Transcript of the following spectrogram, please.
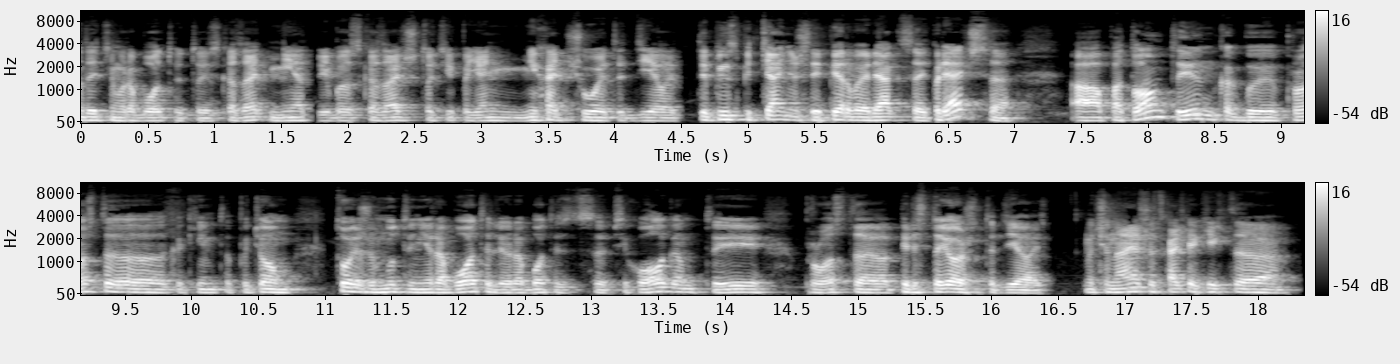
над этим работаю. То есть сказать нет, либо сказать, что типа я не хочу это делать. Ты, в принципе, тянешься, и первая реакция прячься, а потом ты ну, как бы просто каким-то путем той же внутренней работы или работы с психологом, ты просто перестаешь это делать. Начинаешь искать каких-то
